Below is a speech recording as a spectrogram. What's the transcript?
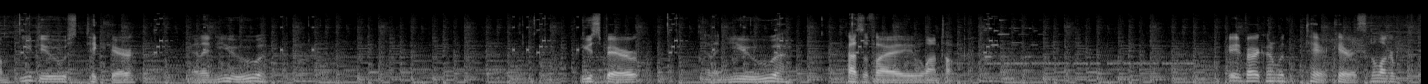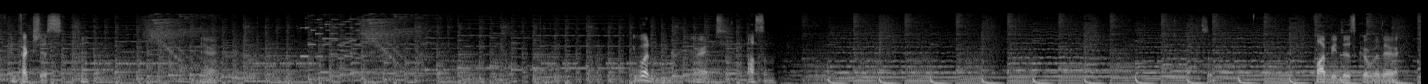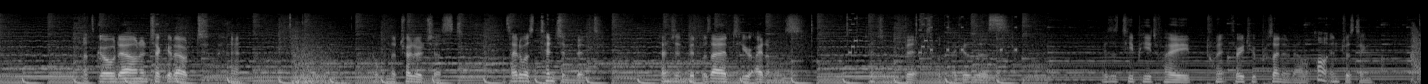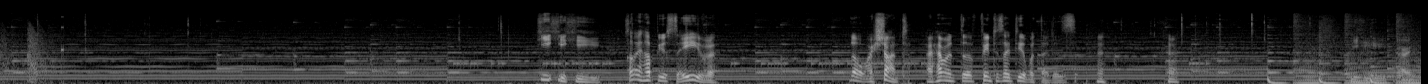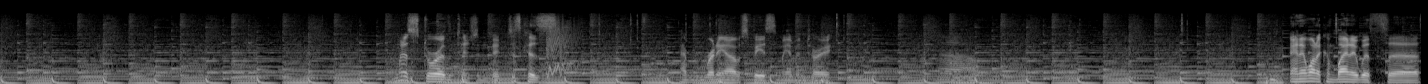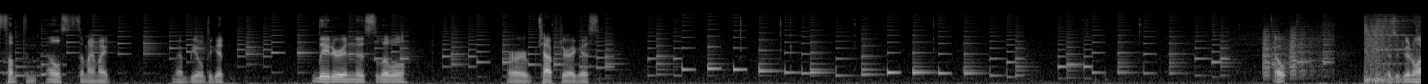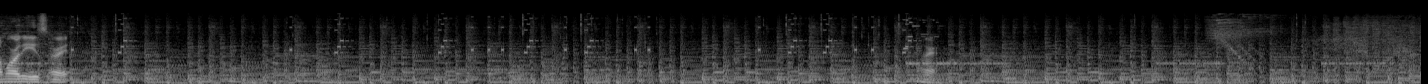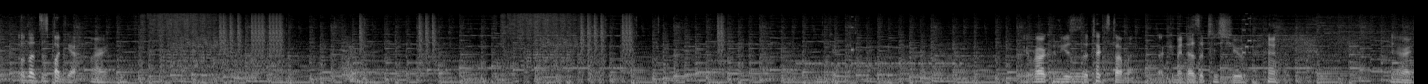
Um, you do take care, and then you you spare, and then you pacify the one on top. Create Varicon with care. It's no longer infectious. Alright. You won. Alright. Awesome. So, floppy disk over there. Let's go down and check it out. Open the treasure chest. Inside it was tension bit. Tension bit was added to your items. Tension bit. What the heck is this? Is a TP by 32% of now. Oh, interesting. Hee hee hee. Shall I help you save? No, I shan't. I haven't the faintest idea what that is. I'm gonna store the tension bit just because I'm running out of space in my inventory. Um, and I want to combine it with uh, something else that I might, might be able to get later in this level. Or chapter, I guess. Oh. Guess we're doing one more of these. Alright. Oh, that's a spud guy. Alright. Okay. Your can uses a text document as a tissue. Alright.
